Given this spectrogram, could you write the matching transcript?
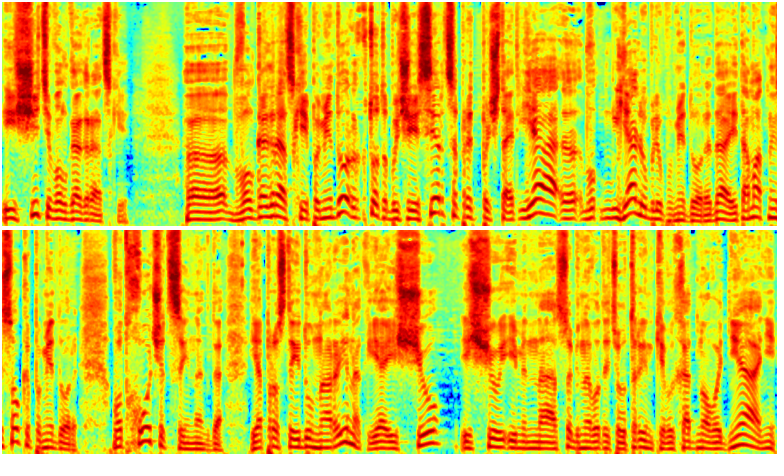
ищите волгоградские э, волгоградские помидоры, кто-то бычье сердце предпочитает. Я, э, я люблю помидоры, да, и томатный сок, и помидоры. Вот хочется иногда. Я просто иду на рынок, я ищу, ищу именно, особенно вот эти вот рынки выходного дня, они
